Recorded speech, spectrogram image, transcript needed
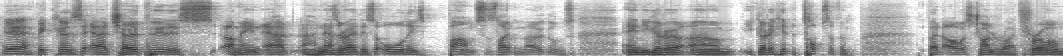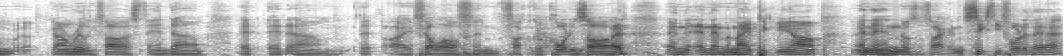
Yeah, because our Chopu, there's, I mean, our uh, Nazaré, there's all these bumps. It's like moguls, and you got to um, you got to hit the tops of them. But I was trying to ride through them, going really fast, and um, it, it, um, it, I fell off and fucking got caught inside. And and then my mate picked me up, and then there was a fucking sixty footer there,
